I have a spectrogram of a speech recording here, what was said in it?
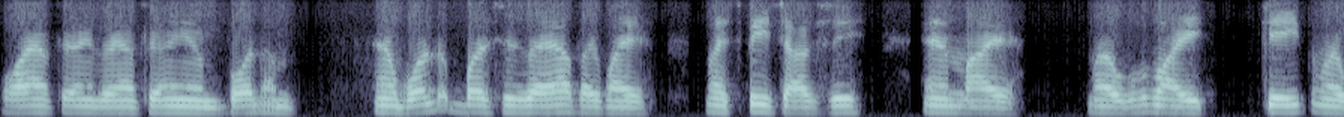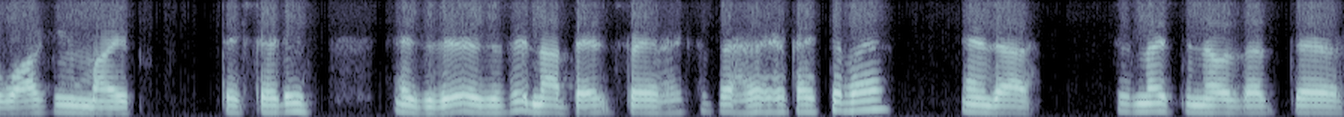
why I'm feeling the way I'm feeling and what I'm and what what issues I have, like my my speech, obviously, and my my my gait, my walking, my dexterity is is not bad. It's very effective, effective it. and uh, it's nice to know that uh,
